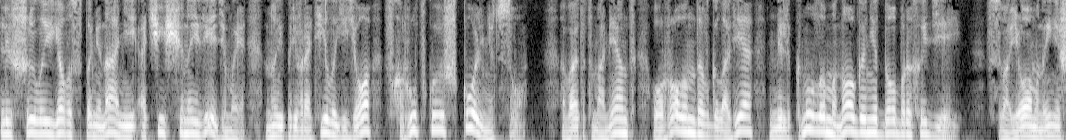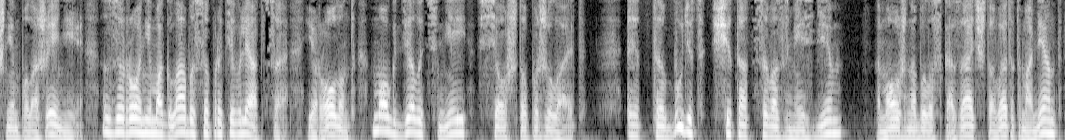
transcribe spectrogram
лишило ее воспоминаний очищенной ведьмы, но и превратило ее в хрупкую школьницу. В этот момент у Роланда в голове мелькнуло много недобрых идей. В своем нынешнем положении Зеро не могла бы сопротивляться, и Роланд мог делать с ней все, что пожелает. «Это будет считаться возмездием?» Можно было сказать, что в этот момент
